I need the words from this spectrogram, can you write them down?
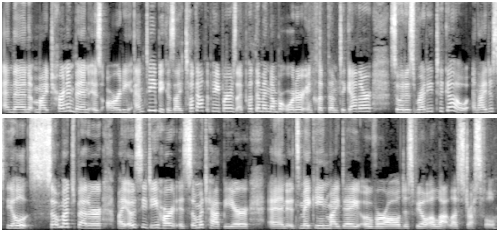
And then my turn-in bin is already empty because I took out the papers, I put them in number order and clipped them together. So it is ready to go. And I just feel so much better. My OCD heart is so much happier and it's making my day overall just feel a lot less stressful.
